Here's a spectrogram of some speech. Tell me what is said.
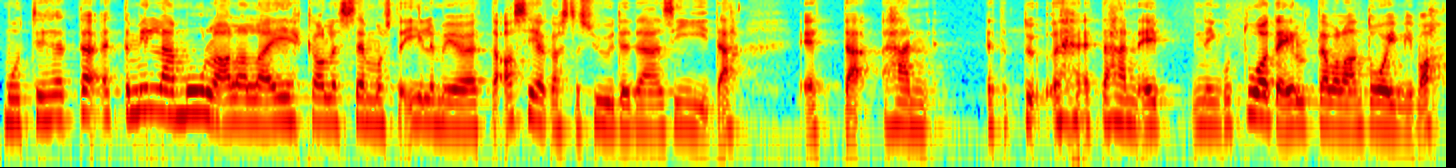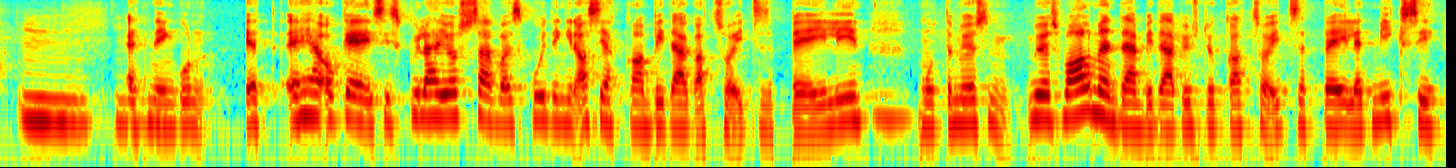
mutta siis, että, että millään muulla alalla ei ehkä ole semmoista ilmiöä, että asiakasta syytetään siitä, että hän, että, että hän ei, niin kuin, tuote ei ollut tavallaan toimiva. Mm, mm. Että niin kuin, et, eihän, okei, siis kyllähän jossain vaiheessa kuitenkin asiakkaan pitää katsoa itsensä peiliin, mm. mutta myös, myös valmentajan pitää pystyä katsoa itsensä peiliin, että miksi,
